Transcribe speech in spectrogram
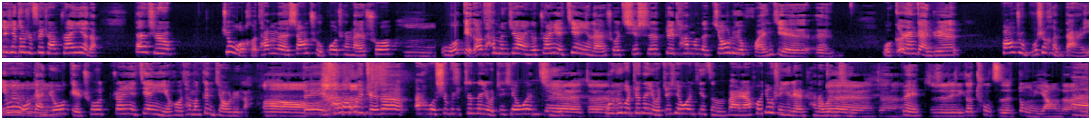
这些都是非常专业的，但是。就我和他们的相处过程来说，嗯，我给到他们这样一个专业建议来说，其实对他们的焦虑缓解，嗯，我个人感觉帮助不是很大，因为我感觉我给出专业建议以后，他们更焦虑了。哦，对他们会觉得啊，我是不是真的有这些问题？对对，我如果真的有这些问题怎么办？然后又是一连串的问题。对对对，就是一个兔子洞一样的啊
